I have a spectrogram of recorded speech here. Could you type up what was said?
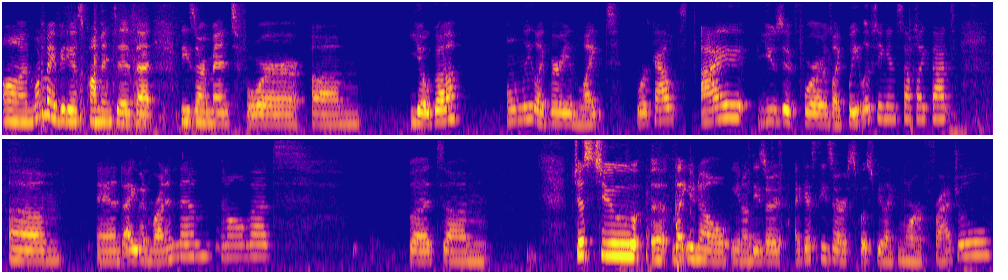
on one of my videos commented that these are meant for um, yoga only like very light workouts. I use it for like weightlifting and stuff like that. Um, and I even run in them and all of that. But um, just to uh, let you know, you know, these are, I guess these are supposed to be like more fragile,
